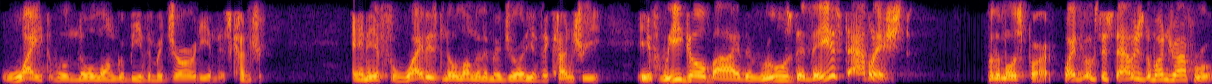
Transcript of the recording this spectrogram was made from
white will no longer be the majority in this country. And if white is no longer the majority of the country, if we go by the rules that they established, for the most part, white folks established the one drop rule.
